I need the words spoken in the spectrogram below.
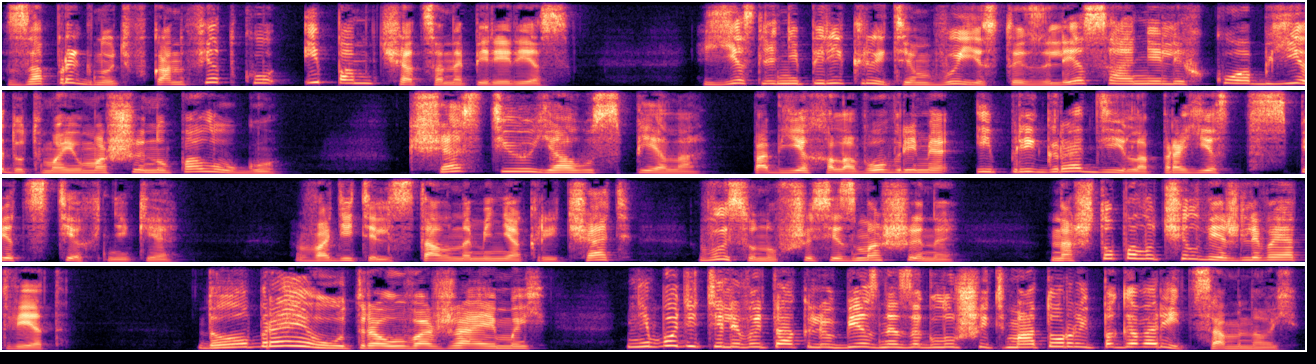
Запрыгнуть в конфетку и помчаться на перерез. Если не перекрыть им выезд из леса, они легко объедут мою машину по лугу. К счастью, я успела. Подъехала вовремя и преградила проезд спецтехники. Водитель стал на меня кричать, высунувшись из машины, на что получил вежливый ответ. «Доброе утро, уважаемый. Не будете ли вы так любезны заглушить мотор и поговорить со мной?»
